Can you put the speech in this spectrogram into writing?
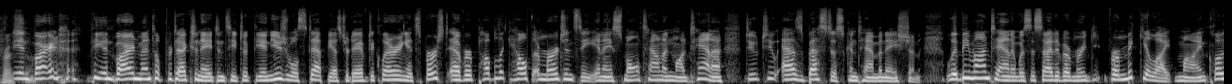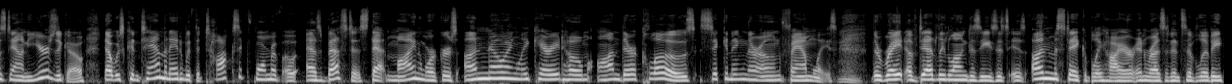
Press The. Envir- the Environmental Protection Agency took the unusual step yesterday of declaring its first ever public health emergency in a small town in Montana due to asbestos contamination. Libby, Montana was the site of a vermiculite mine closed down years ago that was contaminated with the toxic form of asbestos that mine workers unknowingly carried home on their clothes, sickening their own families. The rate of deadly lung diseases is unmistakably higher in residents of Libby,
